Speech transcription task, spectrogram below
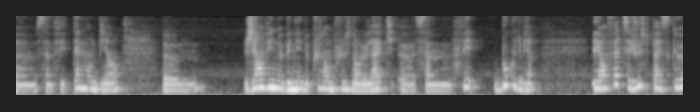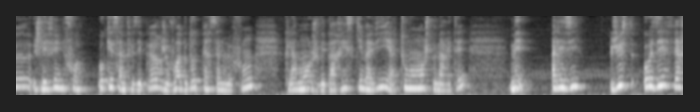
euh, ça me fait tellement de bien. j'ai envie de me baigner de plus en plus dans le lac, ça me fait beaucoup de bien. Et en fait, c'est juste parce que je l'ai fait une fois. Ok, ça me faisait peur, je vois que d'autres personnes le font. Clairement, je ne vais pas risquer ma vie et à tout moment, je peux m'arrêter. Mais allez-y, juste osez faire,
